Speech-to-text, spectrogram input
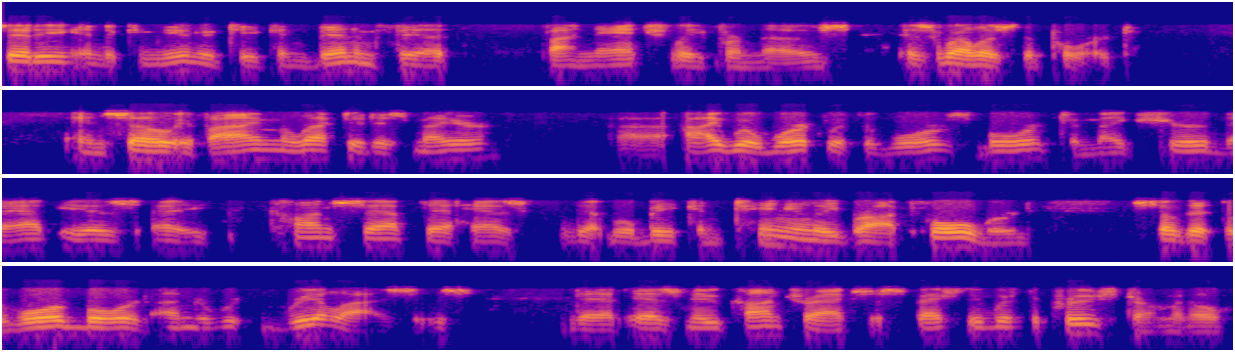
city and the community can benefit financially from those as well as the port. And so if I'm elected as mayor, uh, I will work with the Wharves Board to make sure that is a concept that has that will be continually brought forward so that the Wharves Board under, realizes that as new contracts, especially with the cruise terminal,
